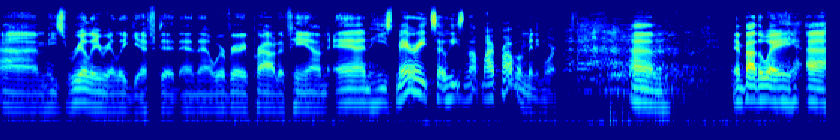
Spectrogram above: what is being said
Um, he's really, really gifted, and uh, we're very proud of him. And he's married, so he's not my problem anymore. Um, and by the way, uh,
